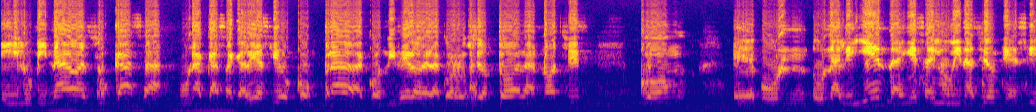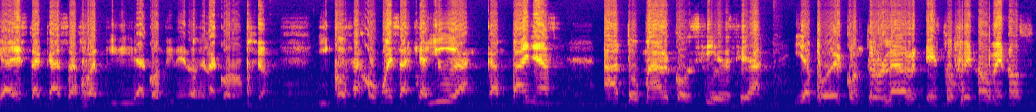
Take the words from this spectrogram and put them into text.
e iluminaban su casa, una casa que había sido comprada con dinero de la corrupción todas las noches, con eh, una leyenda en esa iluminación que decía esta casa fue adquirida con dinero de la corrupción. Y cosas como esas que ayudan campañas a tomar conciencia y a poder controlar estos fenómenos,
